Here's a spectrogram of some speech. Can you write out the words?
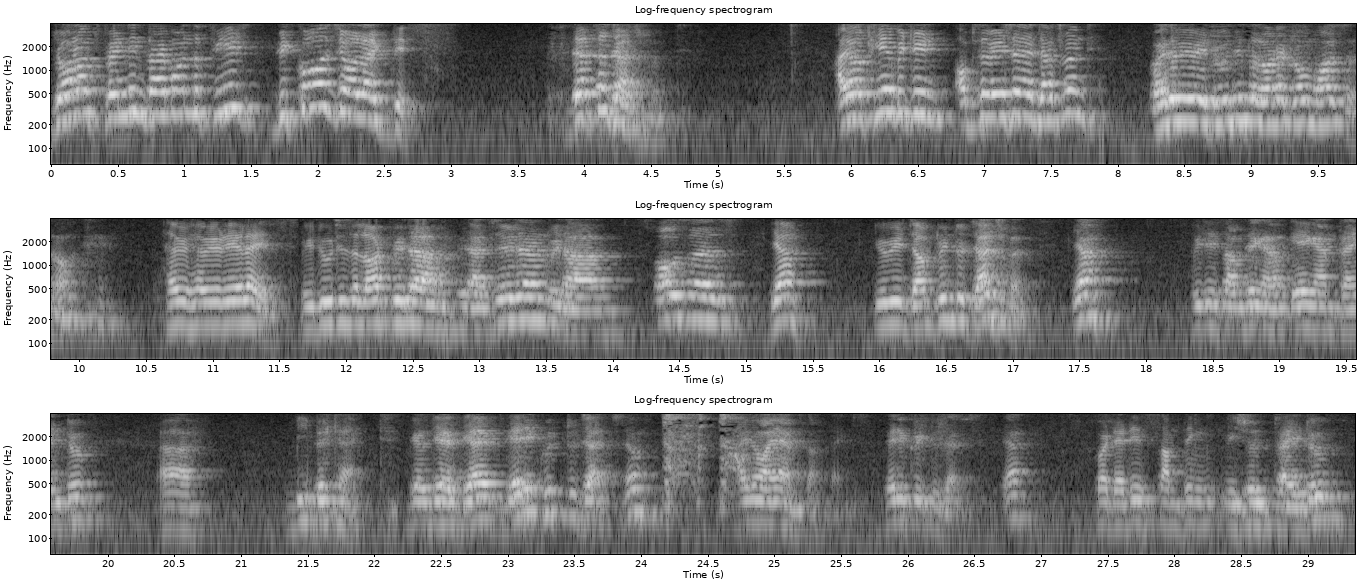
you're not spending time on the field because you're like this. That's a judgment. Are you clear between observation and judgment? By the way, we do this a lot at home also, no? have, you, have you realized? We do this a lot with our, with our children, with our spouses. Yeah? You will jump into judgment. Yeah? Which is something again I'm trying to uh, be better at. Because we are, we are very quick to judge, no? I know I am sometimes. Very quick to judge. Yeah? But that is something we should try to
